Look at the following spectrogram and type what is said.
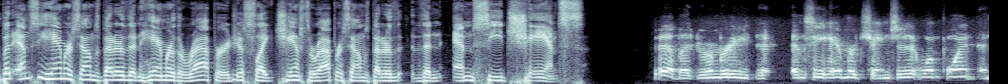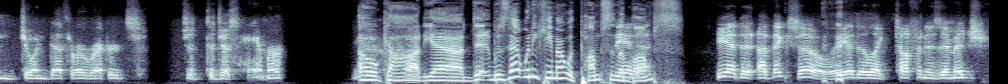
But MC Hammer sounds better than Hammer the rapper, just like Chance the rapper sounds better th- than MC Chance. Yeah, but remember he MC Hammer changed it at one point and joined Death Row Records just to just Hammer. Oh God, yeah. Did, was that when he came out with Pumps and the Yeah, that- Bumps? He had to. I think so. He had to like toughen his image.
